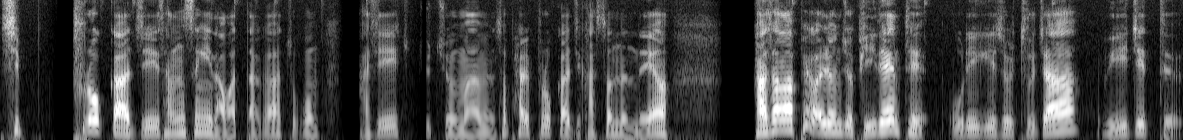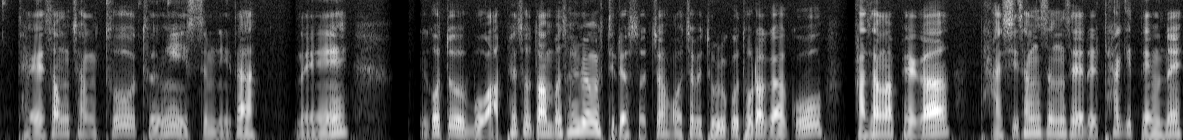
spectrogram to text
10% 까지 상승이 나왔다가 조금 다시 주춤하면서 8%까지 갔었는데요. 가상화폐 관련주 비덴트, 우리기술투자, 위지트, 대성창투 등이 있습니다. 네. 이것도 뭐 앞에서도 한번 설명을 드렸었죠. 어차피 돌고 돌아가고 가상화폐가 다시 상승세를 타기 때문에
